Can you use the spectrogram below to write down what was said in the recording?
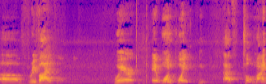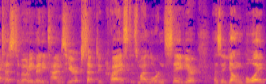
of revival. Where at one point, I've told my testimony many times here, accepted Christ as my Lord and Savior as a young boy,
